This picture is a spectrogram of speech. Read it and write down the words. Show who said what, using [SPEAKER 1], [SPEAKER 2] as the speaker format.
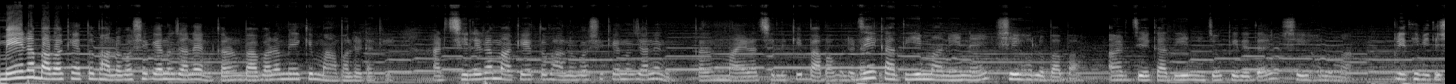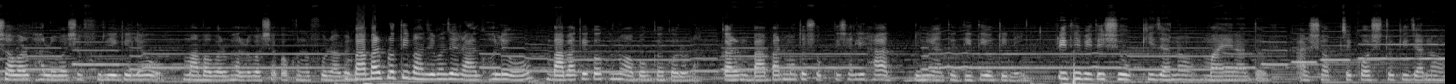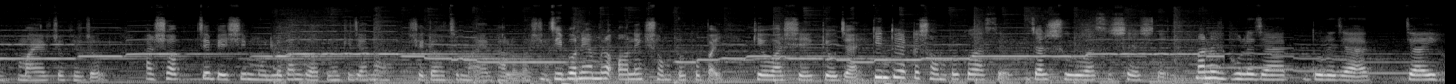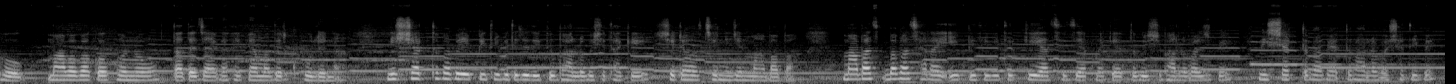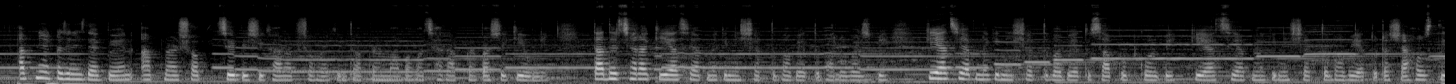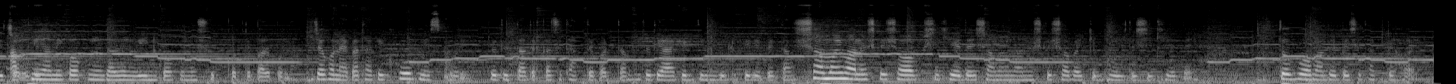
[SPEAKER 1] মেয়েরা বাবাকে এত ভালোবাসে কেন জানেন? কারণ বাবারা মেয়েকে মা বলে ডাকে। আর ছেলেরা মাকে এত ভালোবাসে কেন জানেন? কারণ মায়েরা ছেলেকে বাবা বলে। যে কাঁদিয়ে মানিয়ে নেয়, সেই হলো বাবা। আর যে কাঁদিয়ে নিজেও কেঁদে দেয়, সেই হলো মা। পৃথিবীতে সবার ভালোবাসা ফুরিয়ে গেলেও মা বাবার ভালোবাসা কখনো ফুরাবে বাবার প্রতি মাঝে মাঝে রাগ হলেও বাবাকে কখনো অবজ্ঞা করো না, কারণ বাবার মতো শক্তিশালী হাত দুনিয়াতে দ্বিতীয়টি নেই। পৃথিবীতে সুখ কি জানো? মায়ের আদর। আর সবচেয়ে কষ্ট কি জানো? মায়ের চোখের জল। আর সবচেয়ে বেশি মূল্যবান রত্ন কি জানো? সেটা হচ্ছে মায়ের ভালোবাসা। জীবনে আমরা অনেক সম্পর্ক পাই, কেউ আসে, কেউ যায়। কিন্তু একটা সম্পর্ক আছে, যার শুরু আছে, শেষ নেই। মানুষ ভুলে যাক, দূরে যাক, যাই হোক মা বাবা কখনো তাদের জায়গা থেকে আমাদের ভুলে না। নিঃস্বার্থভাবে এই পৃথিবীতে যদি কেউ ভালোবেসে থাকে সেটা হচ্ছে নিজের মা বাবা মা বাবা ছাড়া এই পৃথিবীতে কে আছে যে আপনাকে এত বেশি ভালোবাসবে? নিঃস্বার্থভাবে এত ভালোবাসা দিবে? আপনি একটা জিনিস দেখবেন আপনার সবচেয়ে বেশি খারাপ সময় কিন্তু আপনার মা বাবা ছাড়া আপনার পাশে কেউ নেই। তাদের ছাড়া কে আছে আপনাকে নিঃস্বার্থভাবে এত ভালোবাসবে? কে আছে আপনাকে নিঃস্বার্থভাবে এত সাপোর্ট করবে? কে আছে আপনাকে নিঃস্বার্থভাবে এতটা সাহস দিয়ে আপনি আমি কখনো তাদের ঋণ কখনো শোধ করতে পারব না। যখন একা থাকি, খুব মিস করি। যদি তাদের কাছে থাকতে পারতাম, যদি আগের দিনগুলো ফিরে পেতাম। সময় মানুষকে সব শিখিয়ে দেয়, সময় মানুষকে সবাইকে ভুলতে শিখিয়ে দেয়। তবু আমাদের বেঁচে থাকতে হয়।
